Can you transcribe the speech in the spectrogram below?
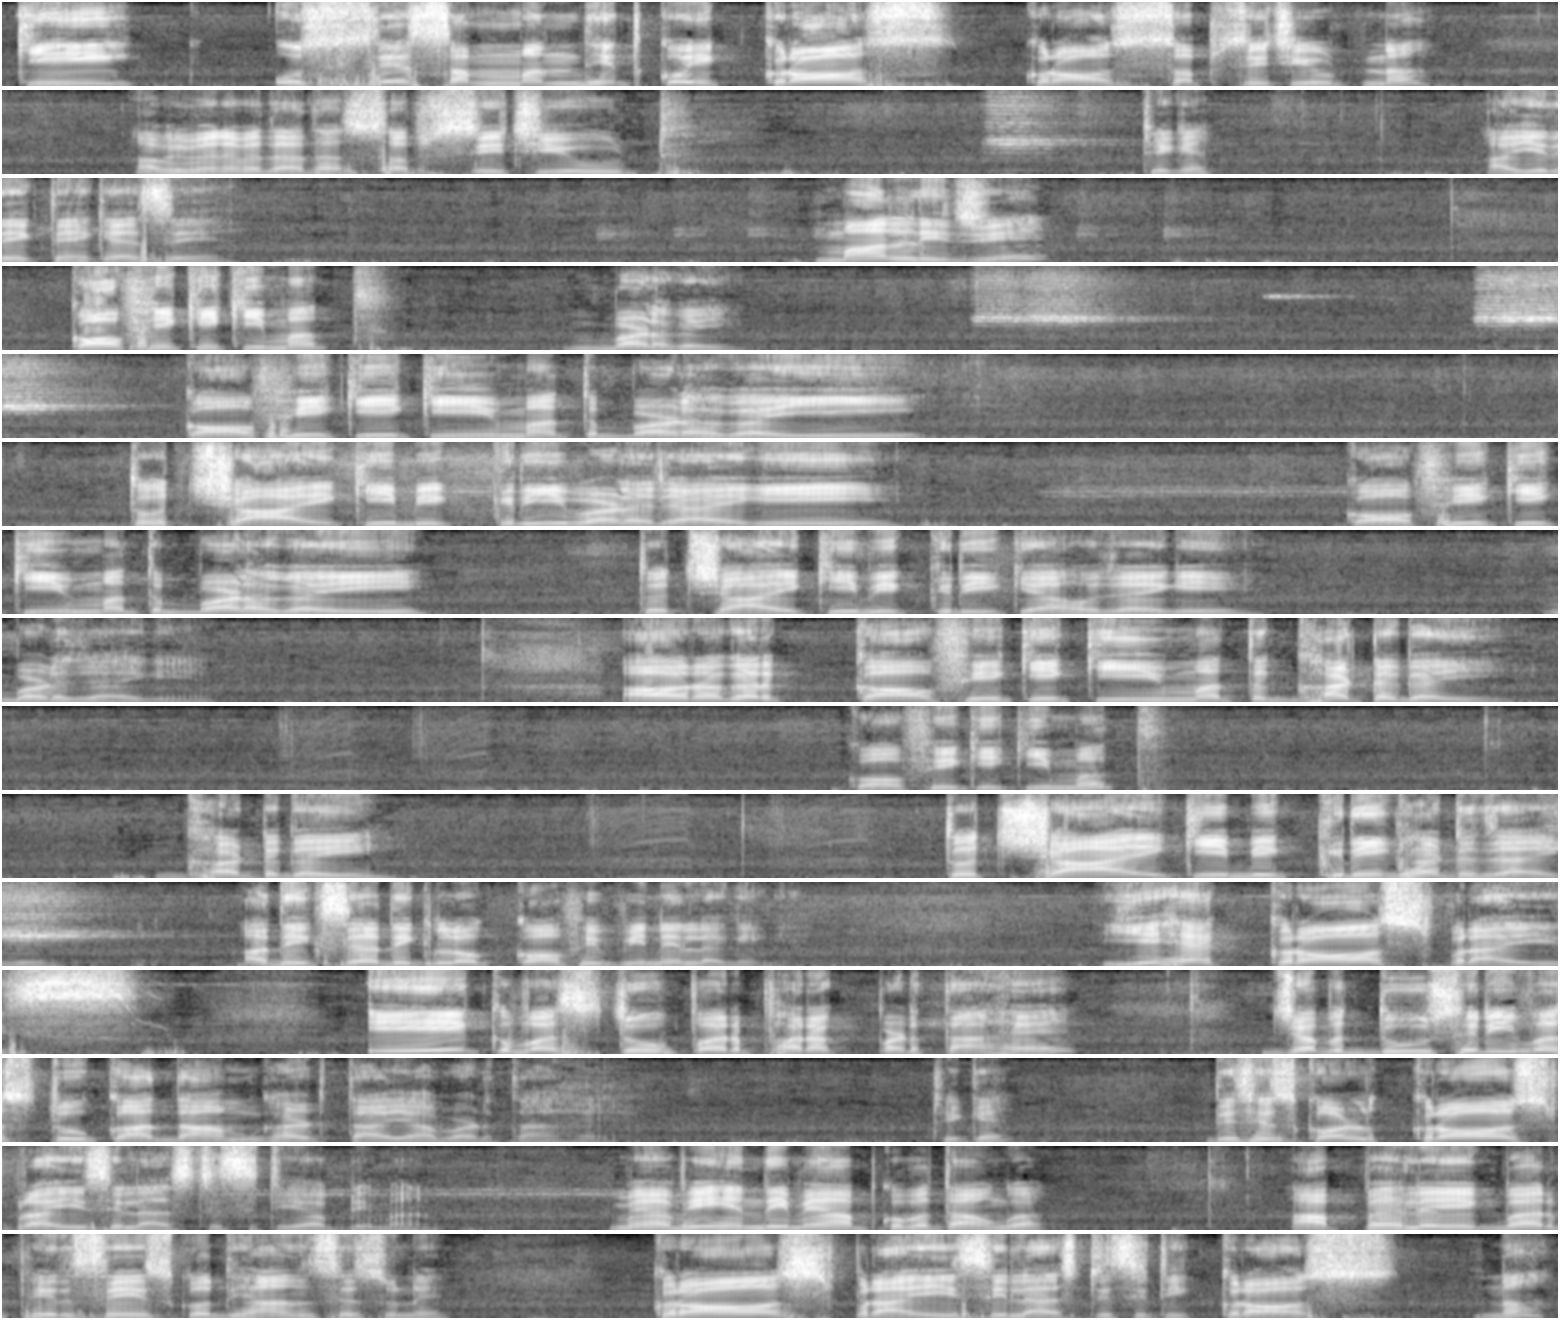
कि उससे संबंधित कोई क्रॉस क्रॉस सब्सिट्यूट ना? अभी मैंने बताया था सब्सिट्यूट ठीक है? आइए देखते हैं कैसे। मान लीजिए कॉफ़ी की कीमत बढ़ गई। कॉफ़ी की कीमत बढ़ गई। तो चाय की बिक्री बढ़ जाएगी। कॉफ़ी की कीमत बढ़ गई तो चाय की बिक्री क्या हो जाएगी? बढ़ जाएगी। और अगर कॉफ़ी की कीमत घट गई, कॉफ़ी की कीमत घट गई। तो चाय की बिक्री घट जाएगी। अधिक से अधिक लोग कॉफ़ी पीने लगेंगे। यह है क्रॉस प्राइस। एक वस्तु पर फ़र्क पड़ता है जब दूसरी वस्तु का दाम घटता या बढ़ता है। ठीक है? This is called cross price elasticity of demand मैं अभी हिंदी में आपको बताऊँगा। आप पहले एक बार फिर से इसको ध्यान से सुने। क्रॉस प्राइस इलास्टिसिटी क्रॉस, ना?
